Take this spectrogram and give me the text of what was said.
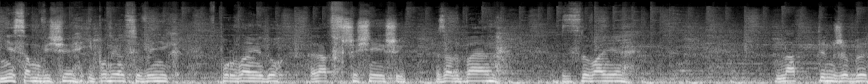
niesamowicie imponujący wynik w porównaniu do lat wcześniejszych. Zadbałem zdecydowanie nad tym, żeby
